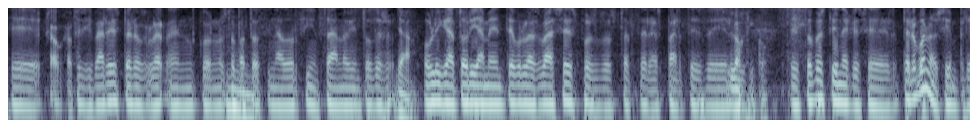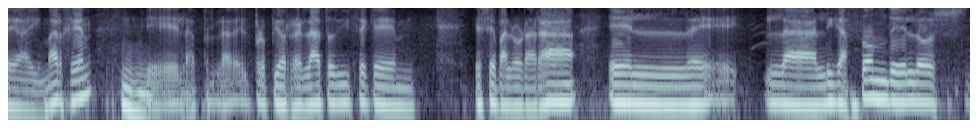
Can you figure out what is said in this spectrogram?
eh, claro, cafés y bares, pero claro, en- con nuestro patrocinador Cinzano y entonces Mm. Ya. obligatoriamente por las bases, pues dos terceras partes de Lógico. Esto pues tiene que ser, pero bueno, siempre hay margen. Ujú. Eh, la- la- el propio relato dice que, que se valorará el eh, la ligazón de los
